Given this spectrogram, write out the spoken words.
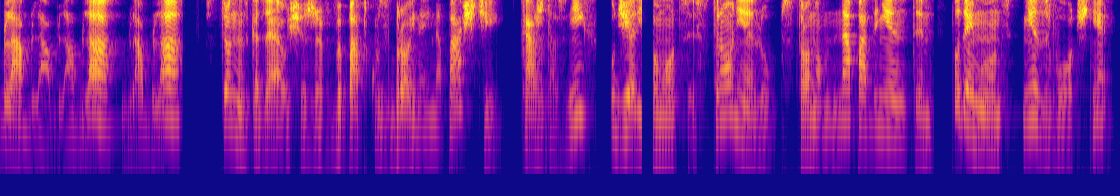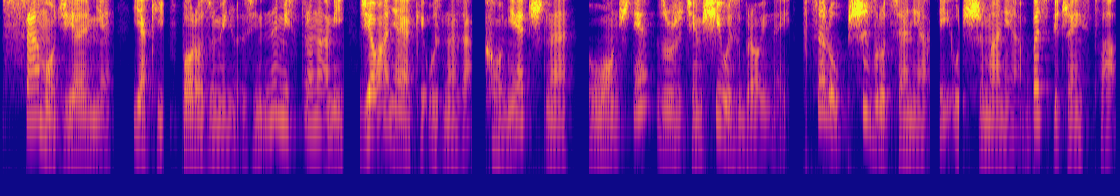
bla bla bla bla bla bla. Strony zgadzają się, że w wypadku zbrojnej napaści każda z nich udzieli pomocy stronie lub stronom napadniętym, podejmując niezwłocznie, samodzielnie, jak i w porozumieniu z innymi stronami, działania, jakie uzna za konieczne, łącznie z użyciem siły zbrojnej, w celu przywrócenia i utrzymania bezpieczeństwa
